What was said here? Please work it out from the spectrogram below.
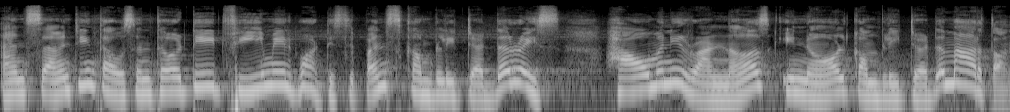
and 17,038 female participants completed the race. How many runners in all completed the marathon?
